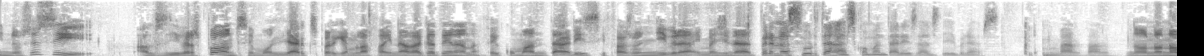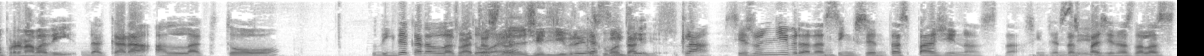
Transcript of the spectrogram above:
i no sé si els llibres poden ser molt llargs, perquè amb la feinada que tenen a fer comentaris, si fas un llibre, imagina't... Però no surten els comentaris als llibres. Val, val. No, no, no, però anava a dir, de cara al lector... Ho dic de cara al lector, Clar, t'has de eh? llegir el llibre i Que els comentaris. Si, clar, si és un llibre de 500 pàgines, de 500 Sí. sí. pàgines de les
